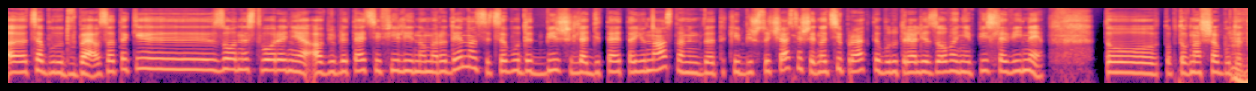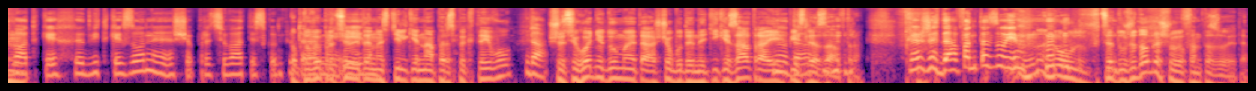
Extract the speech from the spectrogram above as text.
Е, Це будуть в Бевза такі е, зони створені. А в бібліотеці філії номер 11 це буде більше для дітей та юнацтва. Він буде такий більш сучасніший. але ці проекти будуть реалізовані після війни. То, тобто, в нас ще буде Мгм. два таких дві таких зони, щоб працювати з комп'ютерами. Тобто ви працюєте і... настільки на перспективу, да. що сьогодні думаєте, а що буде не тільки завтра, а й Ну, післязавтра. Ми вже да, фантазуємо. Ну, ну, це дуже добре, що ви фантазуєте.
